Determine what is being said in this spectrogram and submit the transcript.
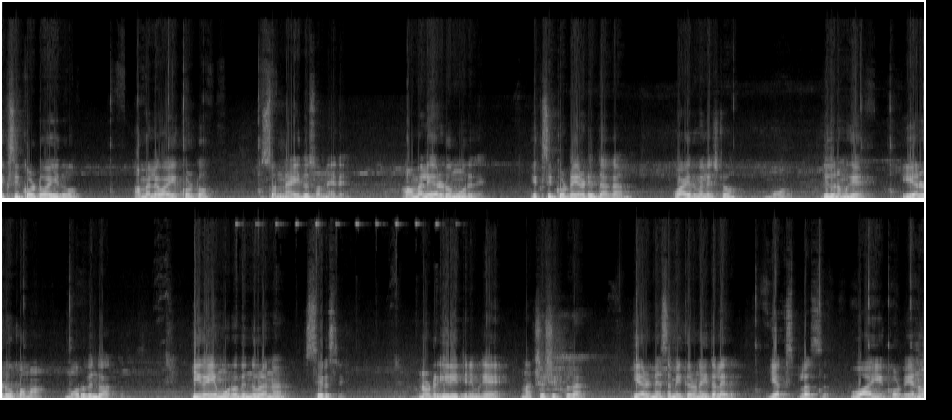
ಎಕ್ಸ್ ಈಕ್ವಲ್ ಟು ಐದು, ಆಮೇಲೆ ವೈ ಈಕ್ವಲ್ ಟು ಸೊನ್ನೆ, ಐದು ಸೊನ್ನೆ ಇದೆ. ಆಮೇಲೆ ಎರಡು ಮೂರಿದೆ ಎಕ್ಸ್ ಈಕ್ವಲ್ ಟು ಎರಡಿದ್ದಾಗ ವಾಯ್ದ ಮೇಲೆ ಎಷ್ಟು? ಮೂರು. ಇದು ನಮಗೆ ಎರಡು ಕೊಮ ಮೂರು ಬಿಂದು ಆಗ್ತದೆ. ಈಗ ಈ ಮೂರು ಬಿಂದುಗಳನ್ನು ಸೇರಿಸ್ರಿ. ನೋಡಿರಿ, ಈ ರೀತಿ ನಿಮಗೆ ನಕ್ಷೆ ಸಿಗ್ತದೆ. ಎರಡನೇ ಸಮೀಕರಣ ಐತಲ್ಲ ಇದು? ಎಕ್ಸ್ ಪ್ಲಸ್ ವಾಯ್ ಈಕ್ವಲ್ ಏನು?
